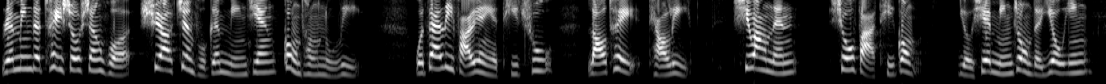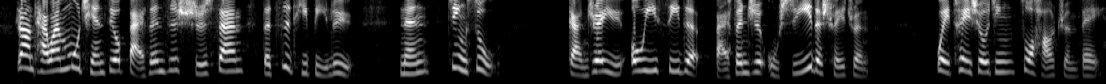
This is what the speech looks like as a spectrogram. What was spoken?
人民的退休生活需要政府跟民间共同努力。我在立法院也提出劳退条例，希望能修法提供有些民众的诱因，让台湾目前只有百分之十三的自提比率，能尽速赶追于 OEC 的百分之五十一的水准，为退休金做好准备。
